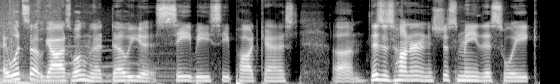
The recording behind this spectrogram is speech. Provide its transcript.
Hey, what's up, guys? Welcome to the WCBC podcast. Um, this is Hunter, and it's just me this week.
